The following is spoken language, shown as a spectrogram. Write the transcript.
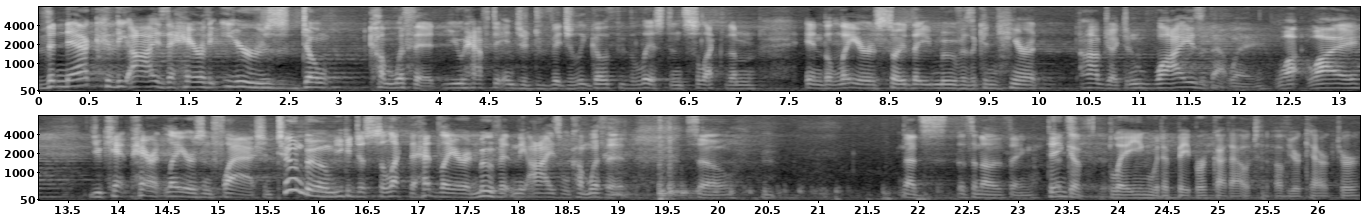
the neck, the eyes, the hair, the ears don't come with it. You have to individually go through the list and select them in the layers so they move as a coherent object. And why is it that way? Why, why you can't parent layers in Flash? In Toon Boom, you could just select the head layer and move it, and the eyes will come with it. So that's that's another thing. Think of playing with a paper cutout of your character.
